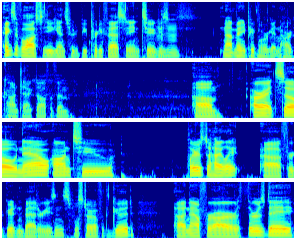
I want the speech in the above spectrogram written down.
exit velocity against would be pretty fascinating too, because Mhm. Not many people were getting hard contact off of him. Um, all right, so now on to players to highlight uh, for good and bad reasons. We'll start off with good. Uh, now for our Thursday,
